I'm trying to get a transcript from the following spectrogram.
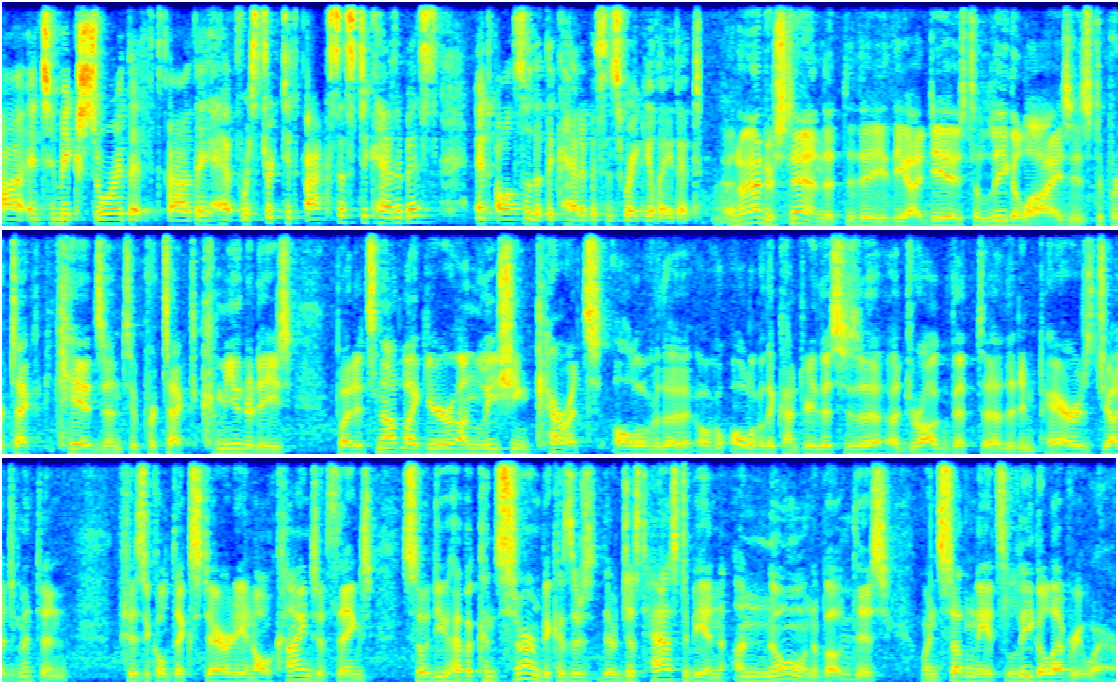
uh, and to make sure that uh, they have restricted access to cannabis and also that the cannabis is regulated. And I understand that the, the idea is to legalize, is to protect kids and to protect communities, but it's not like you're unleashing carrots all over the, all over the country. This is a, a drug that, uh, that impairs judgment and physical dexterity and all kinds of things. So do you have a concern because there just has to be an unknown about mm -hmm. this when suddenly it's legal everywhere?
